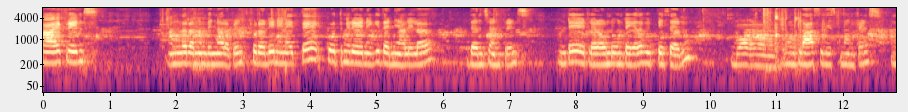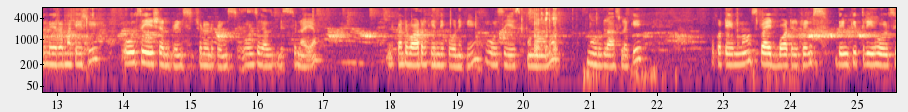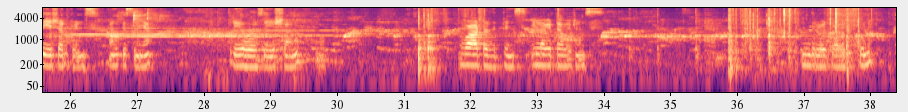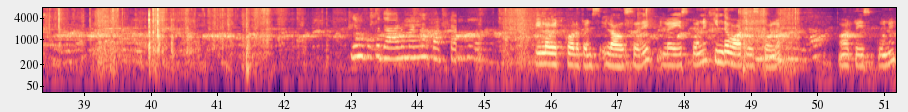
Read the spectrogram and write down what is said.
Hi friends. అందరు అన్నం తిన్నారా ఫ్రెండ్స్? చూడండి నేనైతే కొత్తిమీర వేయడానికి ధనియాలు ఇలా దంచాను ఫ్రెండ్స్. అంటే ఇట్లా రౌండ్ ఉంటాయి కదా విప్పేసాను బా మూడు గ్లాసులు తీసుకున్నాను ఫ్రెండ్స్. అందులో ఎర్రమట్టి వేసి ఓల్స్ వేసాను ఫ్రెండ్స్. చూడండి ఫ్రెండ్స్ ఓల్స్ కనిపిస్తున్నాయా ఎందుకంటే వాటర్ కింది కోనికి ఓల్స్ వేసుకున్నాను మూడు గ్లాసులకి. ఒకటేమో స్ప్రైట్ బాటిల్ ఫ్రెండ్స్. దీనికి త్రీ హోల్స్ వేసాను ఫ్రెండ్స్. కనిపిస్తున్నాయా? త్రీ హోల్స్ వేసాను. వాటర్ది ఫ్రెండ్స్ ఇలా పెట్టాలి ఫ్రెండ్స్ ఇందులో ఇట్లా పెట్టుకొని. ఇలా పెట్టుకోవాలి ఫ్రెండ్స్ ఇలా వస్తుంది. ఇలా వేసుకొని కింద వాటర్ వేసుకోవాలి. వాటర్ వేసుకొని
